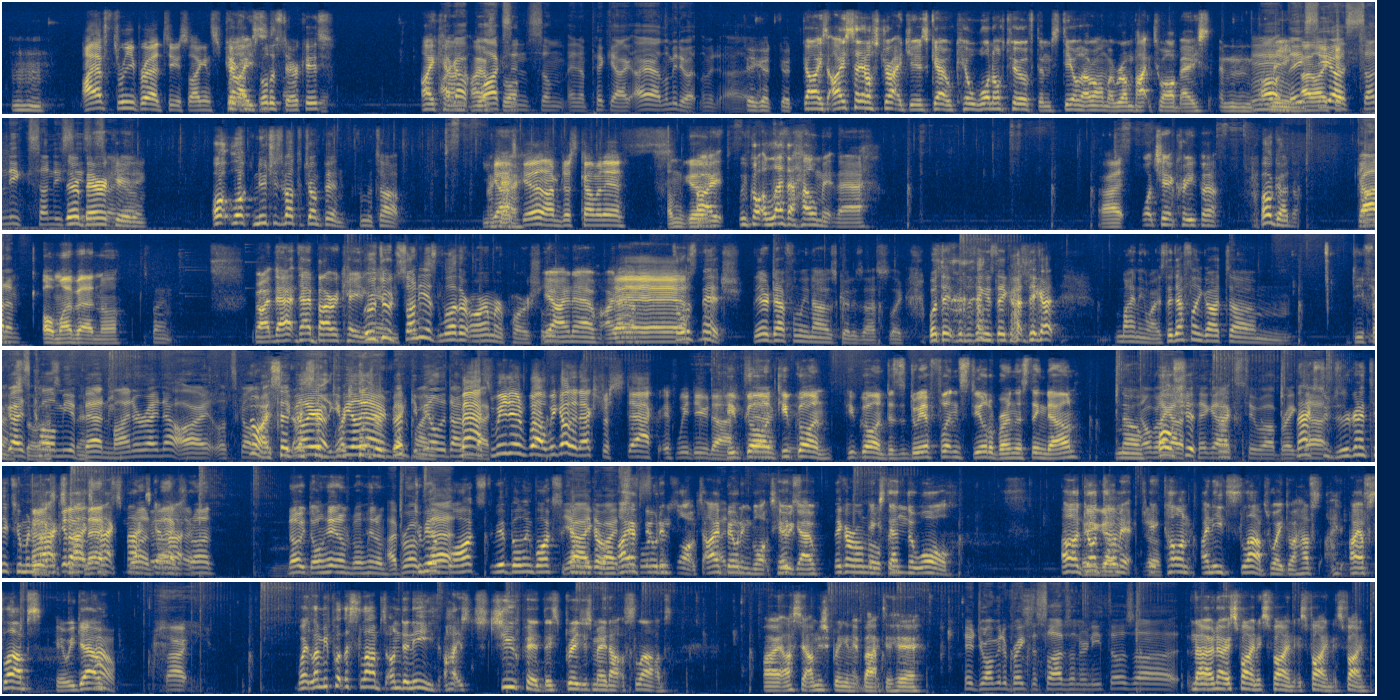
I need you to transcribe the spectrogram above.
Mm-hmm. I have three bread too, so I can split. Guys, Build a staircase. I can. I got have blocks block- and some and a pickaxe. Uh, yeah, let me do it. Let me. Do it. Okay, good, good. Guys, I say our strategy is go kill one or two of them, steal their armor, run back to our base, and Mm. Oh, they I see like it. us. Sundee, Sundee. They're sees us right barricading. oh, look, Nooch is about to jump in from the top. You guys good? I'm just coming in. I'm good. Alright, we've got a leather helmet there. All right. Watch it, creeper. Oh god, Got him. Oh, my bad, no. it's fine. Right, they're they're barricading. Oh, dude, Sonny has leather armor partially. Yeah, I know. I Yeah, know. yeah, yeah, So yeah. does Mitch. They're definitely not as good as us. Like, but they, but the thing is, they got, they got, mining wise, they definitely got um, defense. You guys though, calling that's me a bad miner right now? All right, let's go. No, I said- Give me all I your, said- give me all the iron a back. Give me all the diamonds Max, back. we did well. We got an extra stack if we do die. Keep going. Keep going. Keep going. Does it, do we have flint and steel to burn this thing down? No. No, but oh I got a shit, pickaxe Max, to uh, break Max, that. dude, they're gonna take too many. Max, Max, Max, Max, Max, run, Max, Max, Max. run. No, don't hit him. Don't hit him. I broke do we that. have blocks? Do we have building blocks? to Yeah, kinda I make do, our I own I have building blocks. I have I building do. blocks. Here we go. Make our own little Extend thing. the wall. Oh There you god go. damn it! It can't. I need slabs. Wait, do I have? s- I, I have slabs. Here we go. Wow. Sorry. Wait, let me put the slabs underneath. Oh, it's stupid. This bridge is made out of slabs. Alright, that's it. I'm just bringing it back to here. Here, do you want me to break the slabs underneath those? Uh. No, no, it's fine. It's fine. It's fine. It's fine.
